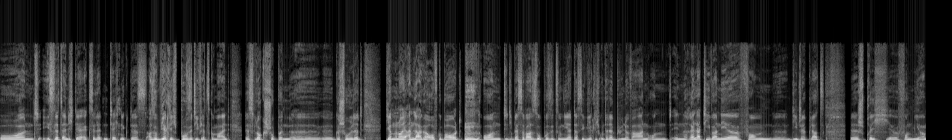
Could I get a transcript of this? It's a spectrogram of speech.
Und ist letztendlich der exzellenten Technik des, also wirklich positiv jetzt gemeint, des Lokschuppen äh, äh, geschuldet. Die haben eine neue Anlage aufgebaut und die Bässe war so positioniert, dass sie wirklich unter der Bühne waren und in relativer Nähe vom äh, DJ-Platz, äh, sprich äh, von mir.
